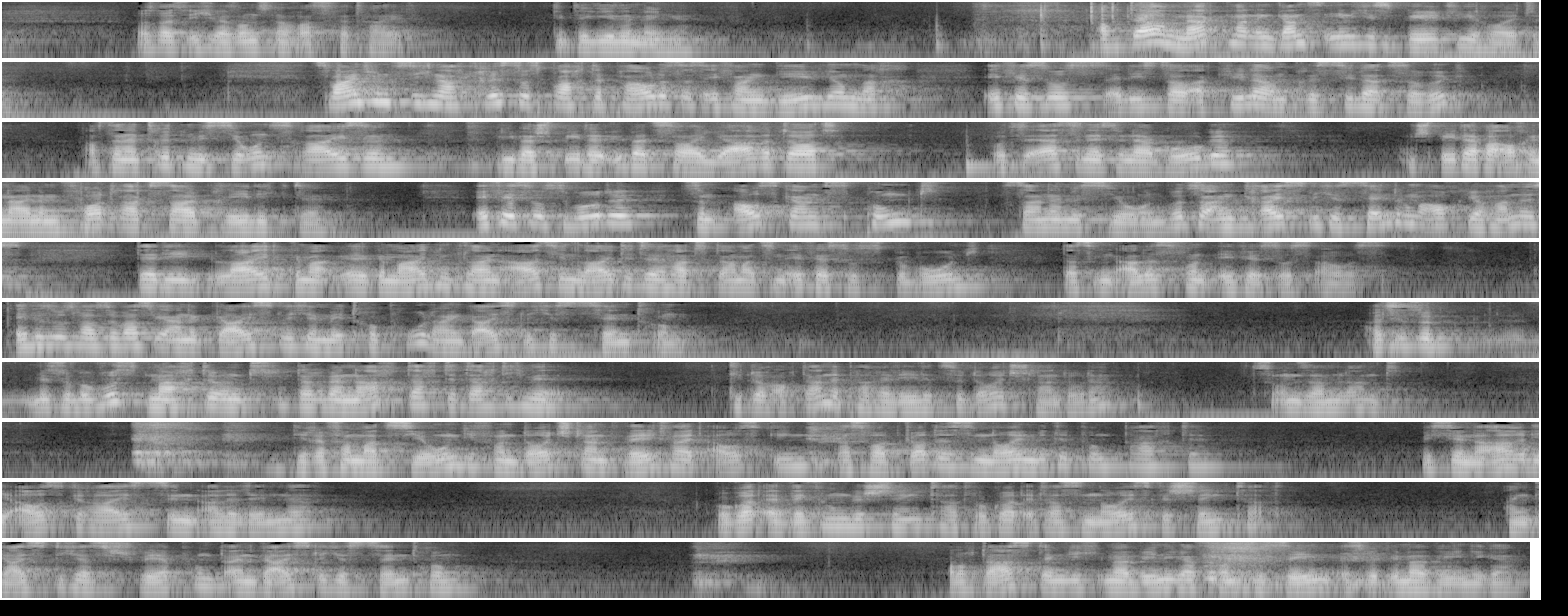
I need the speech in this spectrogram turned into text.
was weiß ich, wer sonst noch was verteilt. Gibt ja jede Menge. Auch da merkt man ein ganz ähnliches Bild wie heute. 52 nach Christus brachte Paulus das Evangelium nach Ephesus. Er ließ dort Aquila und Priscilla zurück. Auf seiner dritten Missionsreise blieb er später über zwei Jahre dort, wo zuerst in der Synagoge und später aber auch in einem Vortragssaal predigte. Ephesus wurde zum Ausgangspunkt seiner Mission, wurde so ein kreisliches Zentrum. Auch Johannes, der die äh, Gemeinden Kleinasien leitete, hat damals in Ephesus gewohnt. Das ging alles von Ephesus aus. Ephesus war sowas wie eine geistliche Metropole, ein geistliches Zentrum. Als ich so mir so bewusst machte und darüber nachdachte, dachte ich mir, gibt doch auch da eine Parallele zu Deutschland, oder? Zu unserem Land. Die Reformation, die von Deutschland weltweit ausging, das Wort Gottes einen neuen Mittelpunkt brachte, Missionare, die ausgereist sind in alle Länder, wo Gott Erweckung geschenkt hat, wo Gott etwas Neues geschenkt hat, ein geistlicher Schwerpunkt, ein geistliches Zentrum. Aber auch das denke ich immer weniger von zu sehen, es wird immer weniger.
